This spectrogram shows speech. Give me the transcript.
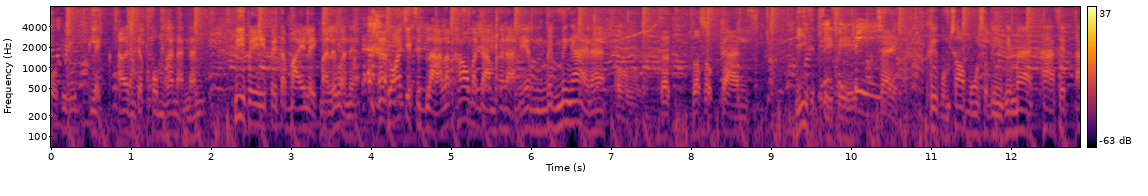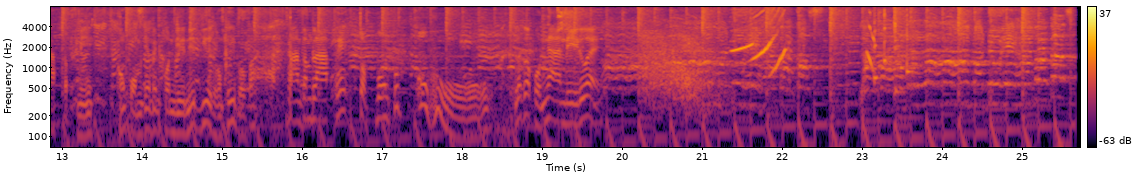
อ้พี่วุฒิเหล็กเอินจะคมขนาดนั้น นี่ไปไปตะไบเหล็กมาหรือเปล่าเนี่ยร้อยเจ็ดสิบหลาแล้วเข้ามาดำขนาดนี้มันไม่ไม่ง่ายนะฮะโอ้ก็ประสบการณ์24ปี ปี ใช่ครับคือผมชอบวงสวิงที่มากท่าเซตอัพแบบนี้ ของผมยังเป็นคนยืนนิดยืดของพี่บอกว่า ตามตำราเพ่จบวงปุ๊บ โอ้โห แล้วก็ผลงานดีด้วย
